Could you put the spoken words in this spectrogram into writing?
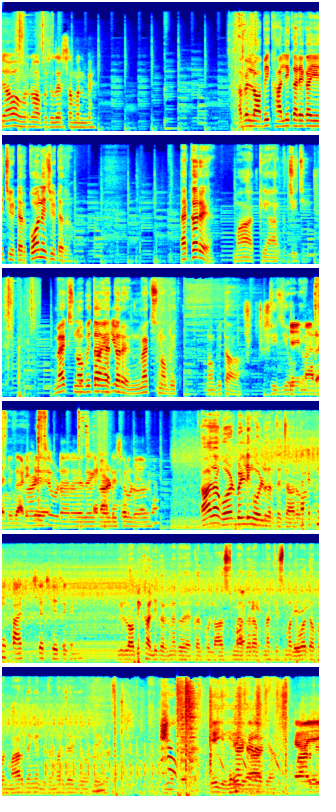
जाओ अमन वापस उधर समन पे। अबे लॉबी खाली करेगा ये चीटर कौन है चीटर हैकर है? माँ की आँख जी जी। मैक्स नोबिता हैकर है। Max Nobita Nobita. जी जी यही मार जो गाड़ी गाड़ी से उड़ा रहा है देख गाड़ी से उड़ा रहा है। आजा गॉड बिल्डिंग होल्ड करते चारों। नहीं पाँच या छः सेकंड ये लॉबी खाली करने दो हैकर को लास्ट में अगर अपना किस्मत हुआ तो अपन मार देंगे नहीं तो मर जाएँगे और ही कर है यही है, आ गया। क्या ये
